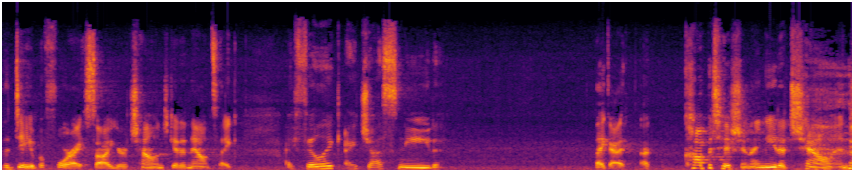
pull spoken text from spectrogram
the day before I saw your challenge get announced. Like, I feel like I just need like a, a competition. I need a challenge,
